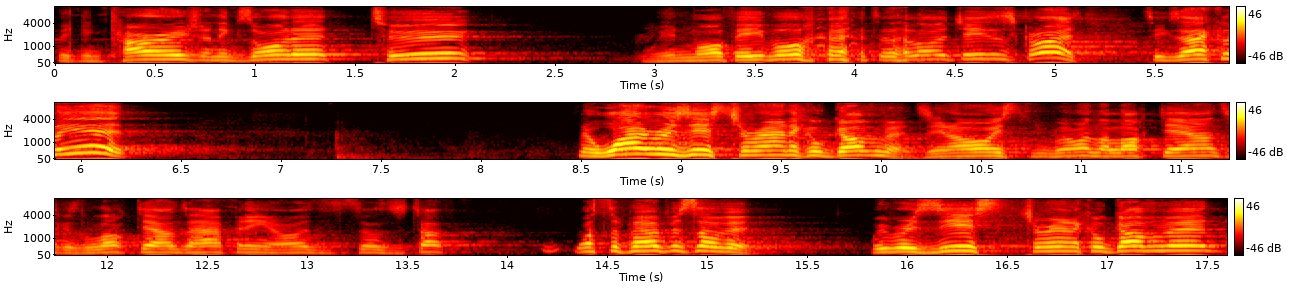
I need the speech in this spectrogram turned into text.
they can encourage and exhort it to win more people to the Lord Jesus Christ. That's exactly it. Now, why resist tyrannical governments? You know, always we're on the lockdowns because the lockdowns are happening and all this stuff. What's the purpose of it? We resist tyrannical government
